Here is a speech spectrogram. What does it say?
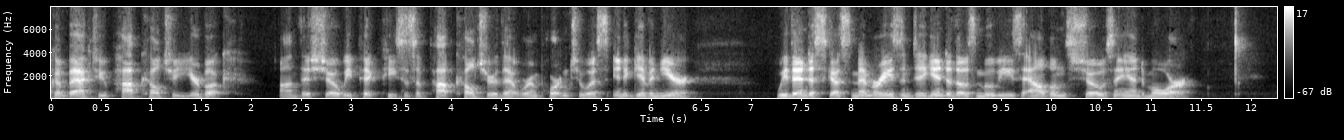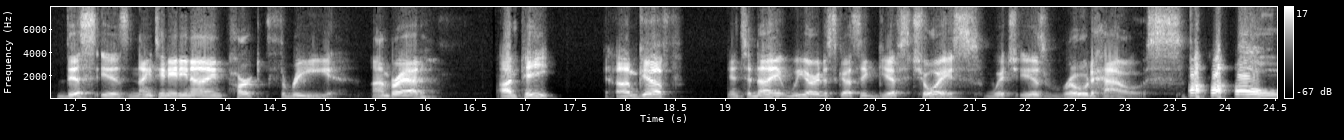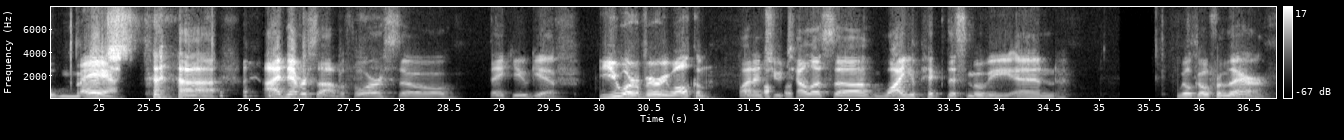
welcome back to Pop Culture Yearbook. On this show, we pick pieces of pop culture that were important to us in a given year. We then discuss memories and dig into those movies, albums, shows, and more. This is 1989, Part 3. I'm Brad. I'm Pete. I'm Giff. And tonight we are discussing Giff's choice, which is Roadhouse. Oh, man. I'd never saw before, so thank you, Giff. You are very welcome. Why don't you tell us uh, why you picked this movie, and we'll go from there.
